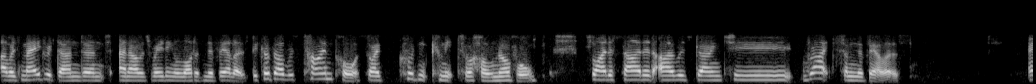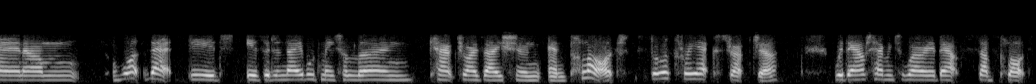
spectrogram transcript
I was made redundant and I was reading a lot of novellas because I was time poor, so I couldn't commit to a whole novel. So I decided I was going to write some novellas. And um, what that did is it enabled me to learn characterization and plot, still a three act structure, without having to worry about subplots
